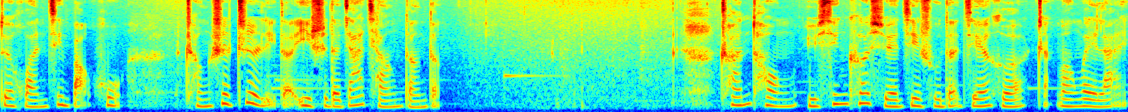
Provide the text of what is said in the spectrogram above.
对环境保护、城市治理的意识的加强等等。传统与新科学技术的结合，展望未来。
